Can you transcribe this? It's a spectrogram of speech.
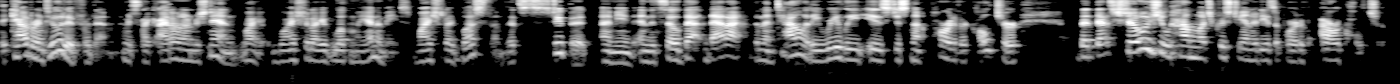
counterintuitive for them. I mean, it's like I don't understand why. Why should I love my enemies? Why should I bless them? That's stupid. I mean, and so that that the mentality really is just not part of their culture. But that shows you how much Christianity is a part of our culture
